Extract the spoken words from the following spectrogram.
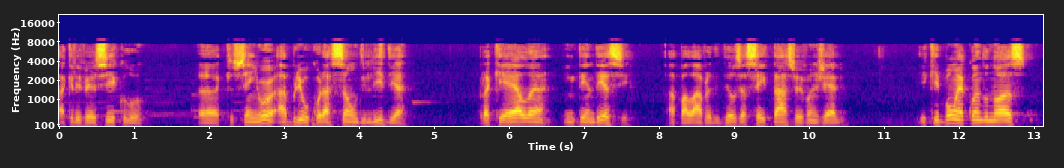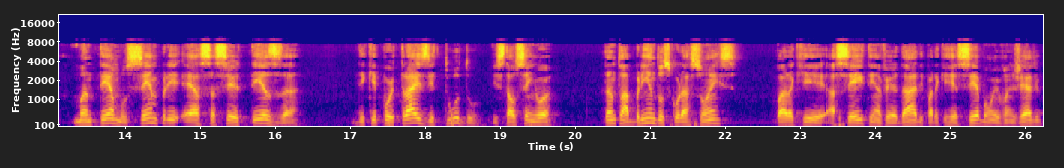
aquele versículo uh, que o Senhor abriu o coração de Lídia para que ela entendesse a palavra de Deus e aceitasse o Evangelho. E que bom é quando nós mantemos sempre essa certeza de que por trás de tudo está o Senhor, tanto abrindo os corações para que aceitem a verdade, para que recebam o Evangelho,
